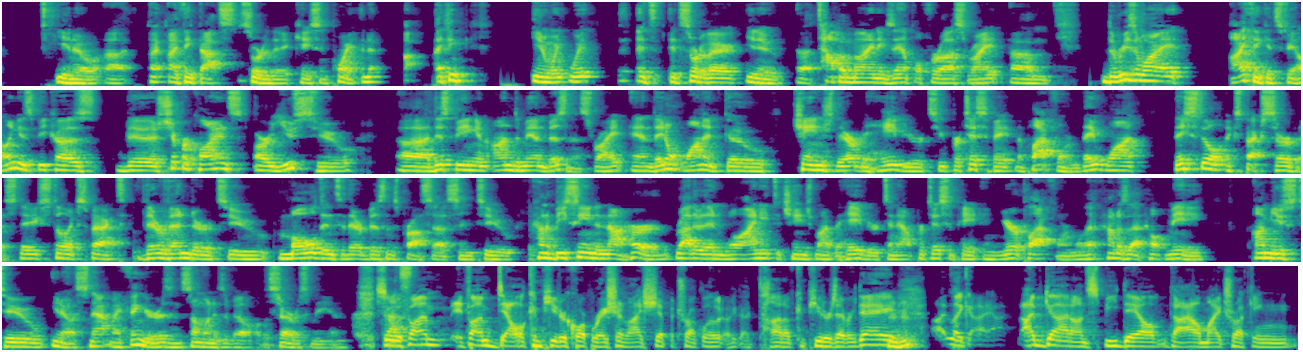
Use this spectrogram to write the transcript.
you know, uh, I, I, think that's sort of the case in point. And I think, you know, when, when it's it's sort of a you know top of mind example for us, right? Um, the reason why I think it's failing is because the shipper clients are used to uh, this being an on-demand business, right? And they don't want to go change their behavior to participate in the platform. They want, they still expect service. They still expect their vendor to mold into their business process and to kind of be seen and not heard rather than, well, I need to change my behavior to now participate in your platform. Well, that, how does that help me? I'm used to, you know, snap my fingers and someone is available to service me. And so if I'm if I'm Dell Computer Corporation and I ship a truckload, a ton of computers every day, mm-hmm. like I, have got on speed dial dial my trucking,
